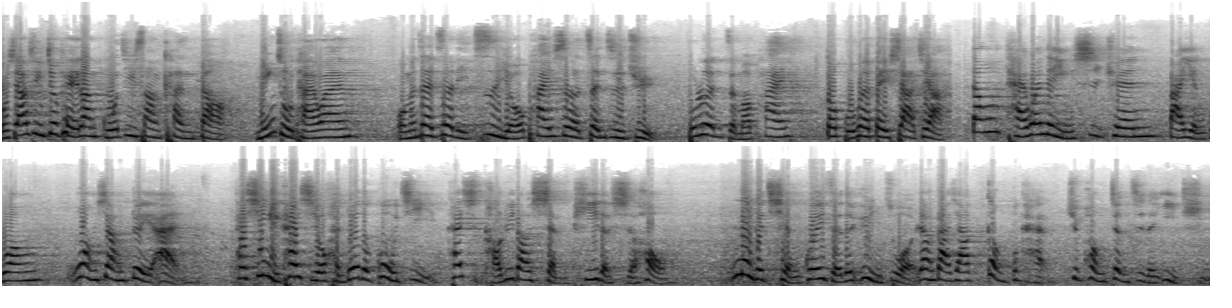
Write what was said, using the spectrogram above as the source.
我相信就可以让国际上看到民主台湾。我们在这里自由拍摄政治剧，不论怎么拍都不会被下架。当台湾的影视圈把眼光望向对岸，他心里开始有很多的顾忌，开始考虑到审批的时候，那个潜规则的运作，让大家更不敢去碰政治的议题。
